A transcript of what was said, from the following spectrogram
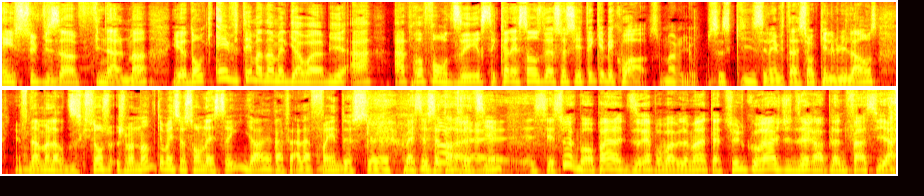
insuffisant finalement. Il a donc invité Mme El Gawabi à approfondir ses connaissances de la société québécoise, Mario. C'est ce qui, c'est l'invitation qu'il lui lance. Mais finalement, leur discussion, je, je me demande comment ils se sont laissés hier à, à la fin de ce Ben, de cet ça, entretien. euh, c'est sûr que mon père dirait probablement, t'as-tu le courage de dire en pleine face hier?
